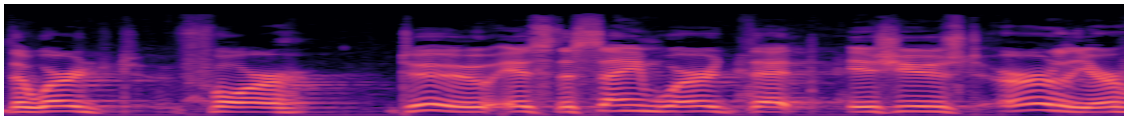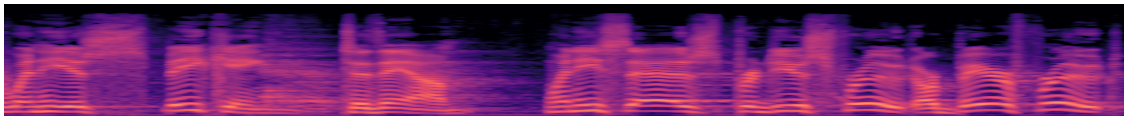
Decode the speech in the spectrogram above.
the word for do is the same word that is used earlier when he is speaking to them. When he says produce fruit or bear fruit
